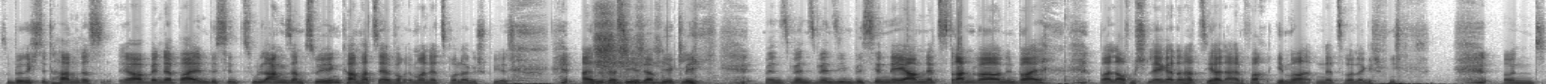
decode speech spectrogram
so berichtet haben, dass, ja, wenn der Ball ein bisschen zu langsam zu ihr hinkam, hat sie einfach immer Netzroller gespielt. also, dass sie da wirklich, wenn's, wenn's, wenn sie ein bisschen näher am Netz dran war und den Ball, Ball auf dem Schläger, dann hat sie halt einfach immer Netzroller gespielt. Und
